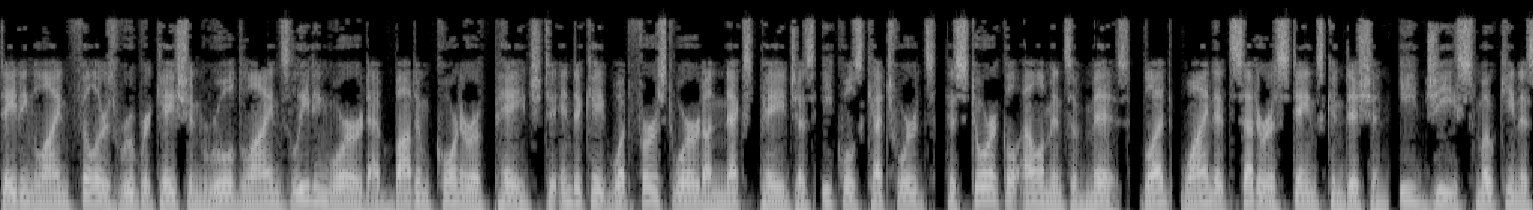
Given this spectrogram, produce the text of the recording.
dating line fillers rubrication ruled lines leading word at bottom corner of page to indicate what first word on next page is equals catchwords, historical elements of Ms. Blood, wine etc. stains condition, e.g. smokiness,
